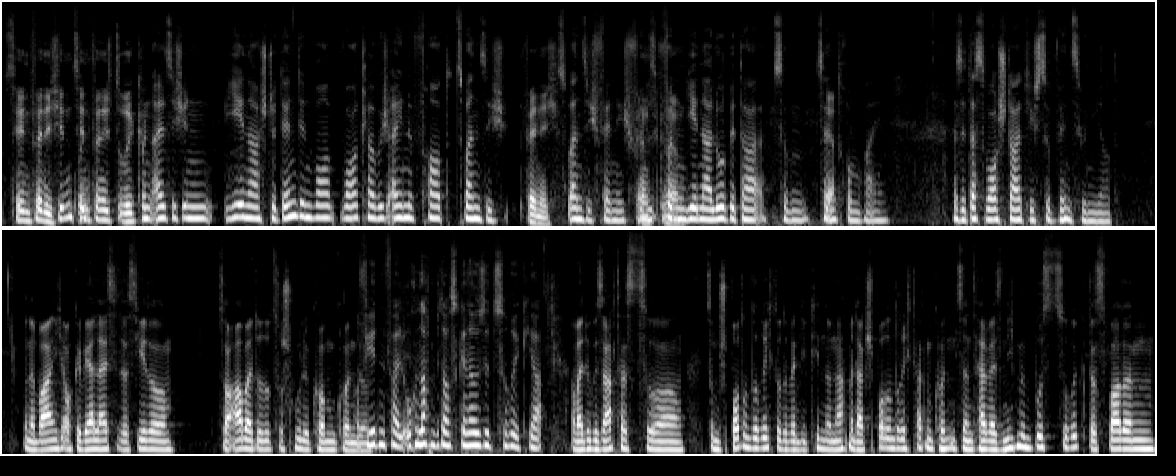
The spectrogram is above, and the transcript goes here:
10 Pfennig hin, 10 Pfennig zurück. Und als ich in Jena Studentin war, war glaube ich eine Fahrt 20, Pfennig. 20 Pfennig von, genau. von Jena Lobeda zum Zentrum rein. Also das war staatlich subventioniert. Und dann war eigentlich auch gewährleistet, dass jeder zur Arbeit oder zur Schule kommen konnte. Auf jeden Fall auch nachmittags genauso zurück, ja. Aber weil du gesagt hast, zur, zum Sportunterricht oder wenn die Kinder nachmittags Sportunterricht hatten, konnten sie dann teilweise nicht mit dem Bus zurück. Das war dann,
